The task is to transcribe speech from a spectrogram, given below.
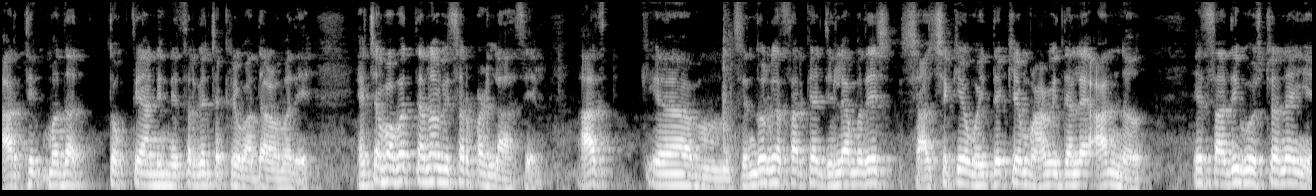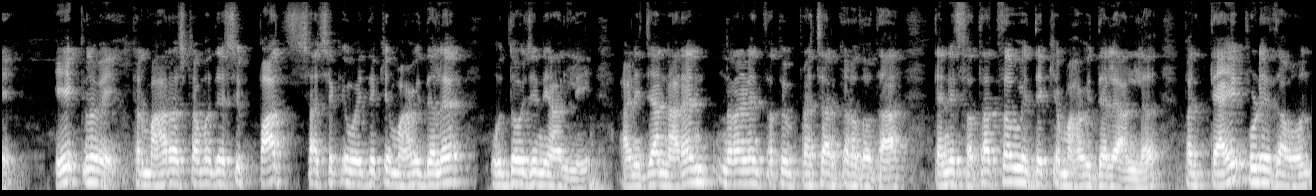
आर्थिक मदत तोक्ते आणि निसर्ग चक्रीवादळामध्ये ह्याच्याबाबत त्यांना विसर पडला असेल. आज सिंधुदुर्गासारख्या जिल्ह्यामध्ये शासकीय वैद्यकीय महाविद्यालय आणणं हे साधी गोष्ट नाही आहे एक नव्हे तर महाराष्ट्रामध्ये अशी पाच शासकीय वैद्यकीय महाविद्यालय उद्धवजींनी आणली आणि ज्या नारायण नारायणांचा तुम्ही प्रचार करत होता त्यांनी स्वतःचं वैद्यकीय महाविद्यालय आणलं. पण त्याही पुढे जाऊन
